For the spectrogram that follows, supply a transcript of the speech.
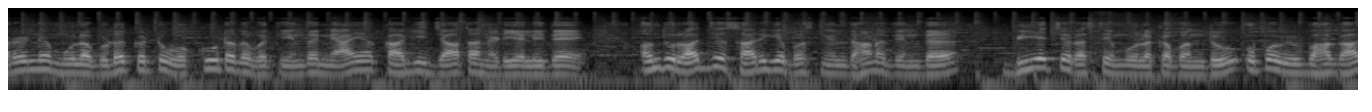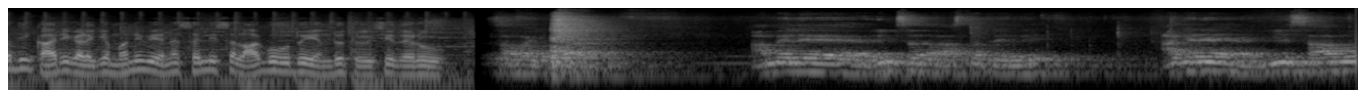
ಅರಣ್ಯ ಮೂಲ ಬುಡಕಟ್ಟು ಒಕ್ಕೂಟದ ವತಿಯಿಂದ ನ್ಯಾಯಕ್ಕಾಗಿ ಜಾಥಾ ನಡೆಯಲಿದೆ. ಅಂದು ರಾಜ್ಯ ಸಾರಿಗೆ ಬಸ್ ನಿಲ್ದಾಣದಿಂದ ಬಿಎಚ್ ರಸ್ತೆ ಮೂಲಕ ಬಂದು ಉಪವಿಭಾಗಾಧಿಕಾರಿಗಳಿಗೆ ಮನವಿಯನ್ನು ಸಲ್ಲಿಸಲಾಗುವುದು ಎಂದು ತಿಳಿಸಿದರು. ಆಮೇಲೆ ರಿಮ್ಸ್ ಆಸ್ಪತ್ರೆಯಲ್ಲಿ. ಹಾಗೆಯೇ ಈ ಸಾವು,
